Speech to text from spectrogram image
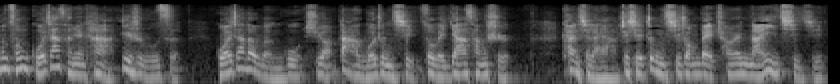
那么从国家层面看啊，亦是如此。国家的稳固需要大国重器作为压舱石。看起来啊，这些重器装备常人难以企及，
